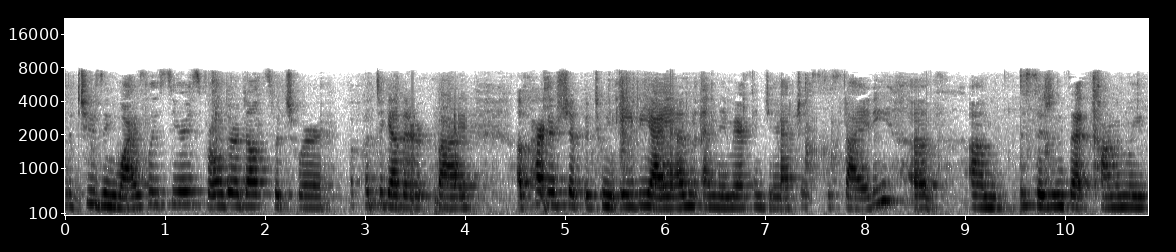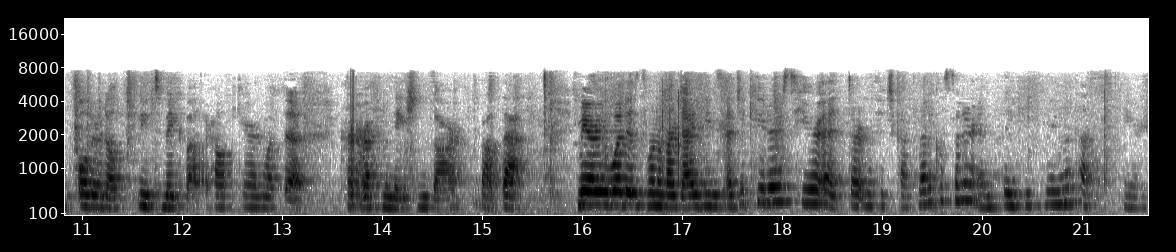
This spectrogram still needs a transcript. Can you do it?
the Choosing Wisely series for older adults, which were put together by a partnership between ABIM and the American Geriatric Society of um, decisions that commonly older adults need to make about their health care and what the current recommendations are about that. Mary Wood is one of our diabetes educators here at Dartmouth Hitchcock Medical Center, and thank you for being with us, Mary.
